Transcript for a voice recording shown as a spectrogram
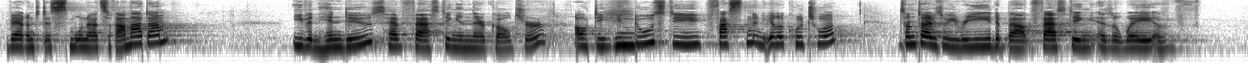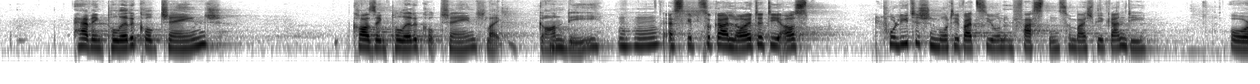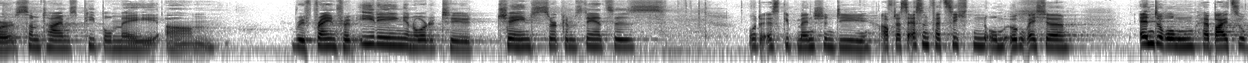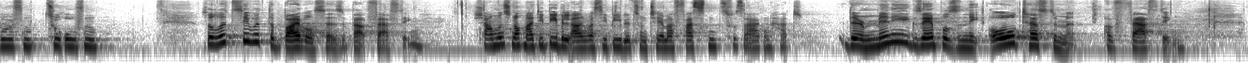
während des Monats Ramadan. Even Hindus have fasting in their culture. Auch die Hindus, die fasten in ihrer Kultur. Sometimes we read about fasting as a way of having political change, causing political change, like Gandhi. Mhm. Es gibt sogar Leute, die aus politischen Motivationen fasten, zum Beispiel Gandhi. Or sometimes people may um, refrain from eating in order to change circumstances. Oder es gibt Menschen, die auf das Essen verzichten, um irgendwelche Änderungen herbeizurufen. Zu rufen. So let's see what the Bible says about fasting. Schauen wir uns nochmal die Bibel an, was die Bibel zum Thema Fasten zu sagen hat. There are many examples in the Old Testament of fasting.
